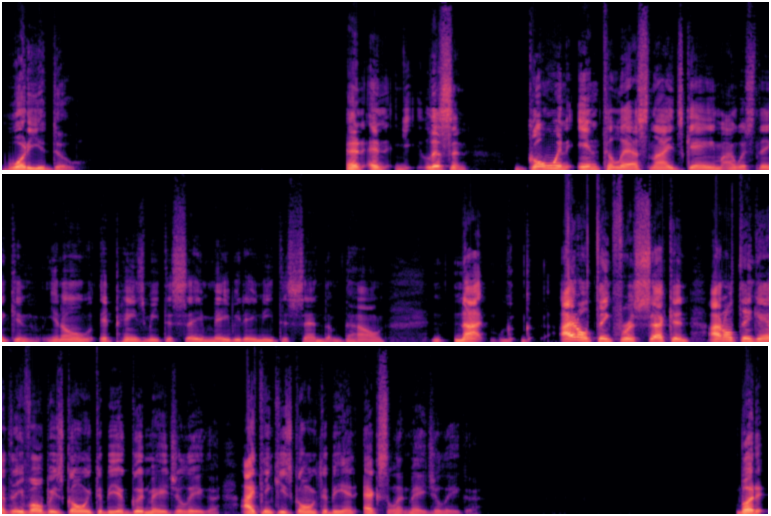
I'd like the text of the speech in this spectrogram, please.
What do you do? And and listen, going into last night's game, I was thinking, you know, it pains me to say maybe they need to send them down. Not I don't think for a second, I don't think Anthony Volpe is going to be a good major leaguer. I think he's going to be an excellent major leaguer. But,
